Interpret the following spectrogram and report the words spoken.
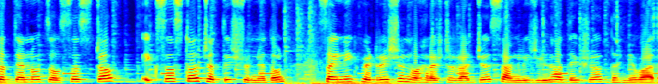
सत्त्याण्णव चौसष्ट एकसष्ट छत्तीस शून्य दोन. सैनिक फेडरेशन महाराष्ट्र राज्य सांगली जिल्हा अध्यक्ष धन्यवाद.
